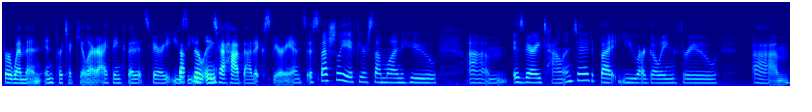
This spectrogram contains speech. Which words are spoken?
for women in particular. I think that it's very easy Definitely. to have that experience, especially if you're someone who um, is very talented, but you are going through um,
